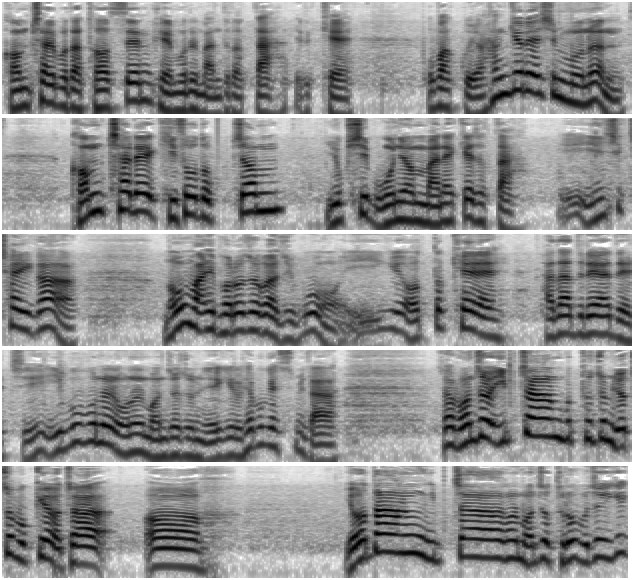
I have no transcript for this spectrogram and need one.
검찰보다 더 센 괴물을 만들었다. 이렇게 뽑았고요. 한겨레 신문은 검찰의 기소 독점 65년 만에 깨졌다. 이 인식 차이가 너무 많이 벌어져가지고 이게 어떻게 받아들여야 될지 이 부분을 오늘 먼저 좀 얘기를 해보겠습니다. 자, 먼저 입장부터 좀 여쭤볼게요. 자, 어, 여당 입장을 먼저 들어보죠. 이게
